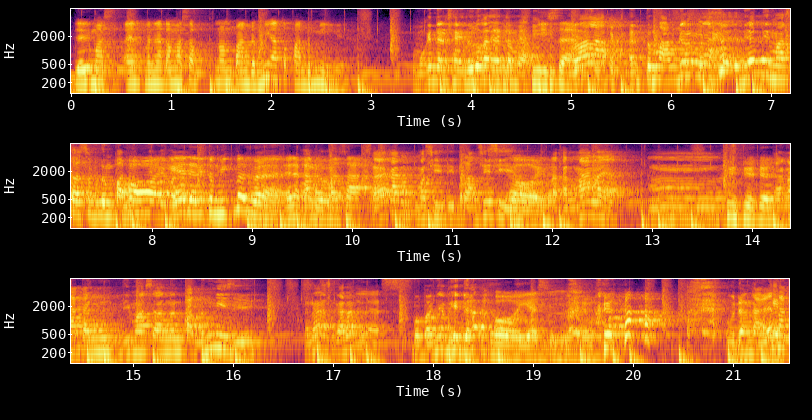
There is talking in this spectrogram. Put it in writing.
Jadi mas, en- enakan masa non pandemi atau pandemi? Gitu? Mungkin dari saya dulu kali ya Tom ya. Bisa, Soalnya Tom Ageng dia di masa sebelum pandemi. Oh, gitu. iya dari Tom Iqbal gimana? Enakan Aduh, masa Saya kan masih di transisi ya. Oh, iya. Enakan mana ya? Hmm, enakan di masa non pandemi sih. Karena sekarang Jelas. bebannya beda. Oh iya sih. Udah nggak enak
